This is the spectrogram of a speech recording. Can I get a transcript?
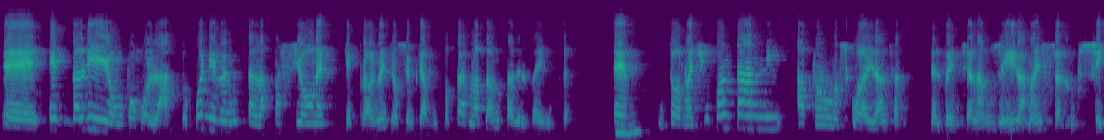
Eh, e da lì ho un po' mollato. Poi mi è venuta la passione, che probabilmente ho sempre avuto, per la danza del ventre. E mm-hmm. intorno ai 50 anni aprono una scuola di danza del ventre alla Musei, la maestra Lussi,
